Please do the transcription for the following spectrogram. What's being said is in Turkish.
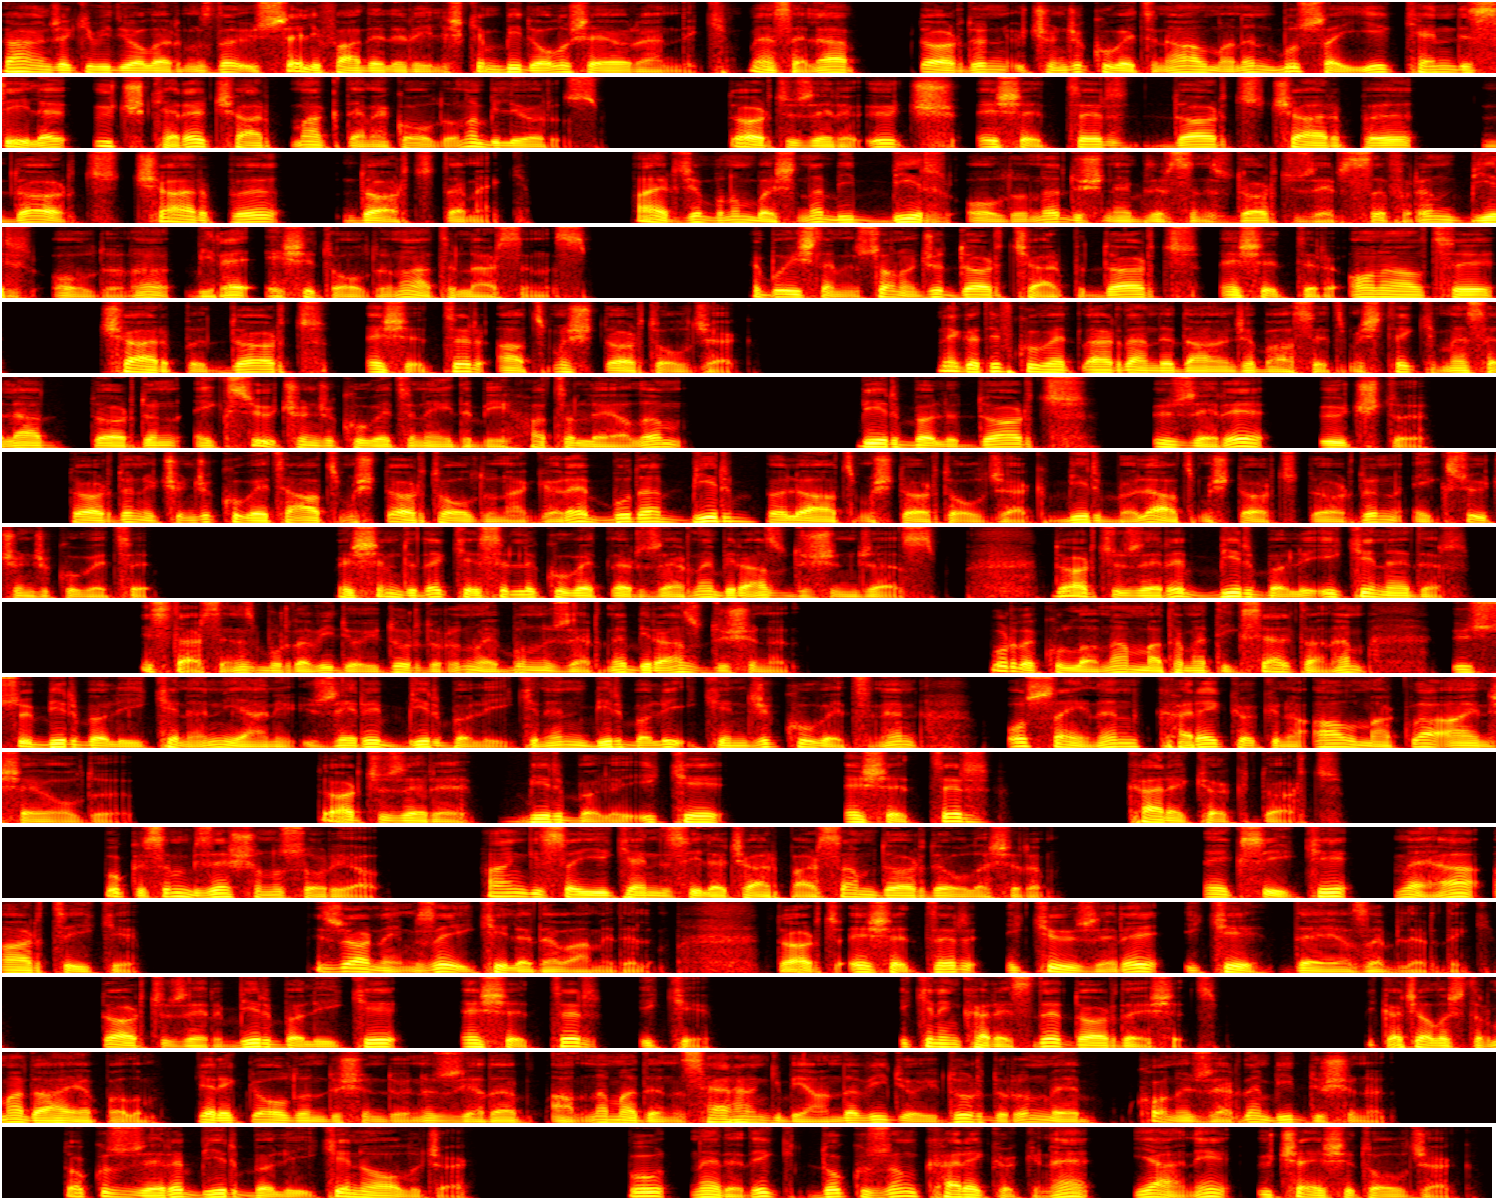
Daha önceki videolarımızda üssel ifadelere ilişkin bir dolu şey öğrendik. Mesela, 4'ün 3. kuvvetini almanın bu sayıyı kendisiyle 3 kere çarpmak demek olduğunu biliyoruz. 4 üzeri 3 eşittir 4 çarpı 4 çarpı 4 demek. Ayrıca bunun başında bir 1 olduğunu da düşünebilirsiniz. 4 üzeri 0'ın 1 olduğunu, 1'e eşit olduğunu hatırlarsınız. Bu işlemin sonucu 4 çarpı 4 eşittir 16 çarpı 4 eşittir 64 olacak. Negatif kuvvetlerden de daha önce bahsetmiştik. Mesela 4'ün eksi 3. kuvveti neydi bir hatırlayalım. 1 bölü 4 üzeri 3'tü. 4'ün 3. kuvveti 64 olduğuna göre bu da 1 bölü 64 olacak. 1 bölü 64, 4'ün eksi 3. kuvveti. Ve şimdi de kesirli kuvvetler üzerine biraz düşüneceğiz. 4 üzeri 1 bölü 2 nedir? İsterseniz burada videoyu durdurun ve bunun üzerine biraz düşünün. Burada kullanılan matematiksel tanım, üssü 1 bölü 2'nin yani üzeri 1 bölü 2'nin 1 bölü 2. kuvvetinin o sayının kare kökünü almakla aynı şey olduğu. 4 üzeri 1 bölü 2 eşittir karekök 4. Bu kısım bize şunu soruyor. Hangi sayıyı kendisiyle çarparsam 4'e ulaşırım? Eksi 2 veya artı 2. Biz örneğimize 2 ile devam edelim. 4 eşittir 2 üzeri 2 de yazabilirdik. 4 üzeri 1 bölü 2 eşittir 2. 2'nin karesi de 4'e eşit. Birkaç alıştırma daha yapalım. Gerekli olduğunu düşündüğünüz ya da anlamadığınız herhangi bir anda videoyu durdurun ve konu üzerine bir düşünün. 9 üzeri 1 bölü 2 ne olacak? Bu ne dedik? 9'un kareköküne yani 3'e eşit olacak.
